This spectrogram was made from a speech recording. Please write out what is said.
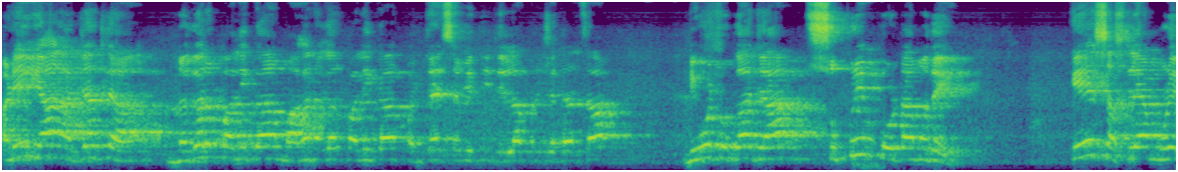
आणि या राज्यातल्या नगरपालिका महानगरपालिका पंचायत समिती जिल्हा परिषदांचा निवडणुका ज्या सुप्रीम कोर्टामध्ये केस असल्यामुळे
